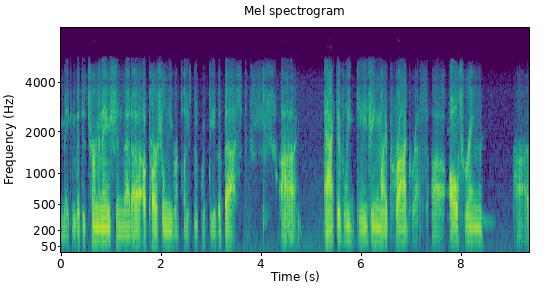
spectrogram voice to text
making the determination that a, a partial knee replacement would be the best, uh, actively gauging my progress, uh, altering uh,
